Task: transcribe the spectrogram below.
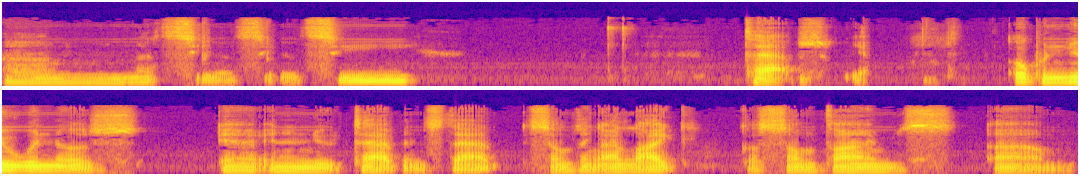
Um, let's see let's see let's see. Tabs yeah open new windows uh, in a new tab instead something I like because sometimes um,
